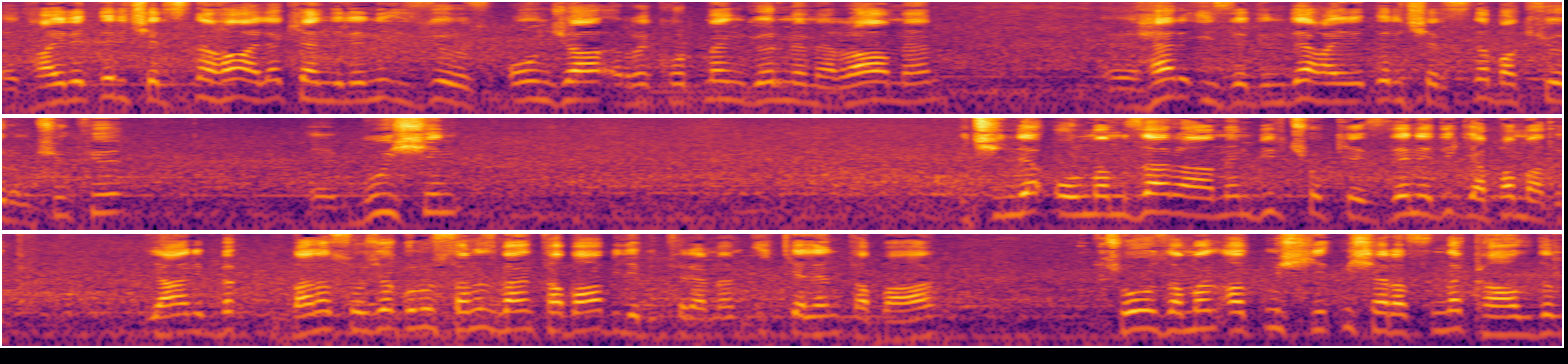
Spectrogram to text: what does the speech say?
Evet, hayretler içerisinde hala kendilerini izliyoruz. Onca rekortmen görmeme rağmen e, her izlediğimde hayretler içerisinde bakıyorum. Çünkü bu işin içinde olmamıza rağmen birçok kez denedik yapamadık. Yani bana soracak olursanız ben tabağı bile bitiremem. İlk gelen tabağı. Çoğu zaman 60-70 arasında kaldım.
